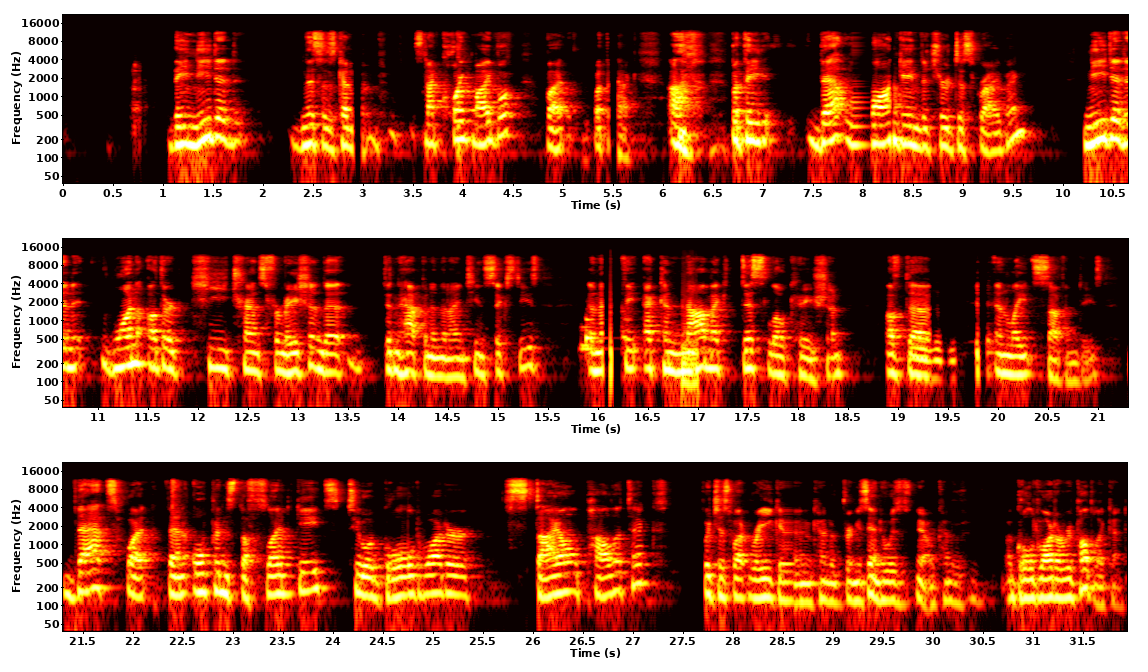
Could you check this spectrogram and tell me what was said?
they needed. This is kind of it's not quite my book, but what the heck? Uh, but they that long game that you're describing needed an, one other key transformation that didn't happen in the 1960s, and that's the economic dislocation of the mm-hmm. mid and late 70s. That's what then opens the floodgates to a Goldwater style politics, which is what Reagan kind of brings in, who was, you know, kind of a Goldwater Republican.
